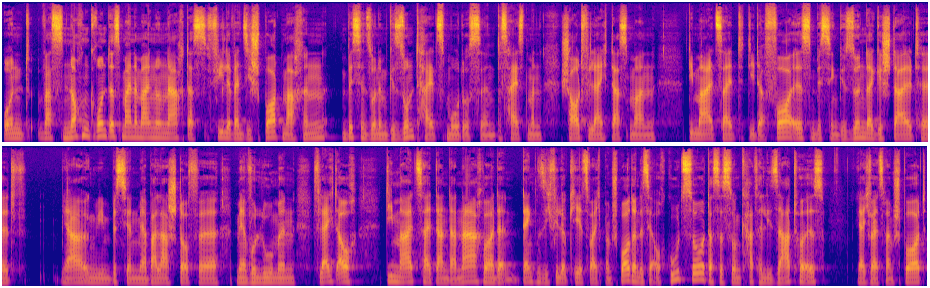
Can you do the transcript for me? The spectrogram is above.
Und was noch ein Grund ist, meiner Meinung nach, dass viele, wenn sie Sport machen, ein bisschen so in einem Gesundheitsmodus sind. Das heißt, man schaut vielleicht, dass man die Mahlzeit, die davor ist, ein bisschen gesünder gestaltet, ja, irgendwie ein bisschen mehr Ballaststoffe, mehr Volumen, vielleicht auch die Mahlzeit dann danach, weil dann denken sich viele, okay, jetzt war ich beim Sport und das ist ja auch gut so, dass es so ein Katalysator ist. Ja, ich war jetzt beim Sport,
